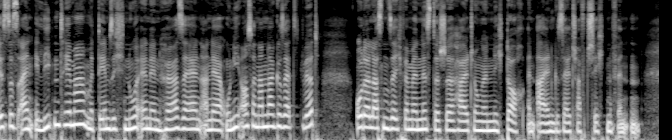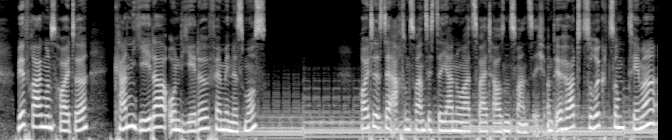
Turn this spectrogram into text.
Ist es ein Elitenthema, mit dem sich nur in den Hörsälen an der Uni auseinandergesetzt wird? Oder lassen sich feministische Haltungen nicht doch in allen Gesellschaftsschichten finden? Wir fragen uns heute, kann jeder und jede Feminismus? Heute ist der 28. Januar 2020 und ihr hört zurück zum Thema.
